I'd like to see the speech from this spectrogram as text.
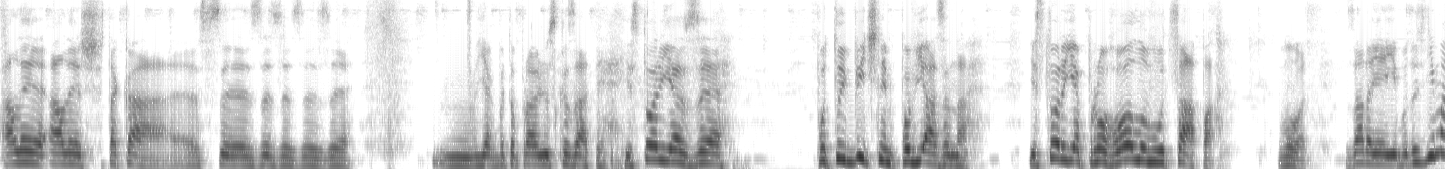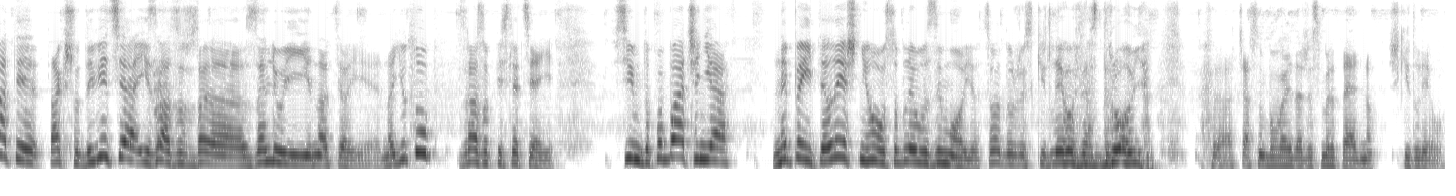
але, але ж така е, з, з, з, з, з як би то правильно сказати, історія з потойбічним пов'язана. Історія про голову ЦАПа. Вот. Зараз я її буду знімати, так що дивіться і зразу за- залю її на, цей, на YouTube, зразу після цієї. Всім до побачення. Не пийте лишнього, особливо зимою. Це дуже шкідливо для здоров'я. Часом буває навіть смертельно шкідливо.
